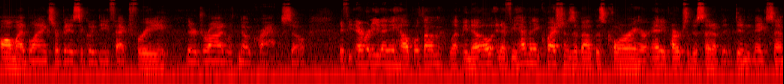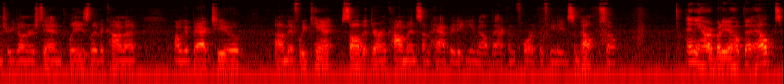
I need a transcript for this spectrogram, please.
all my blanks are basically defect free. They're dried with no cracks. So if you ever need any help with them, let me know. And if you have any questions about this coring or any parts of the setup that didn't make sense or you don't understand, please leave a comment. I'll get back to you. Um, if we can't solve it during comments, I'm happy to email back and forth if you need some help. So anyhow, everybody, I hope that helped.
